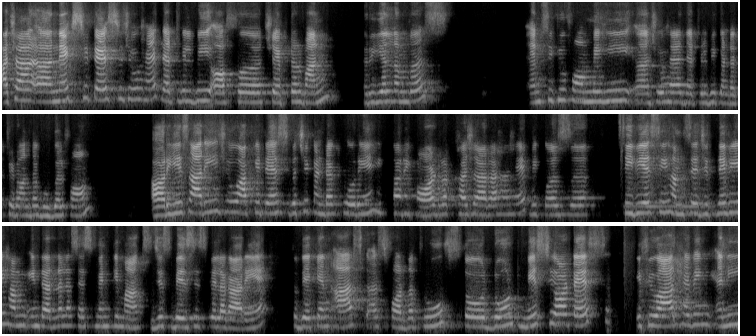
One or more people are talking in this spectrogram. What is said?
अच्छा नेक्स्ट uh, टेस्ट जो है that will be of chapter one real numbers MCQ form में ही uh, जो है that will be conducted on the Google form और ये सारी जो आपके टेस्ट बच्चे कंडक्ट हो रहे हैं इनका रिकॉर्ड रखा जा रहा है बिकॉज़ सीबीएसई uh, हमसे जितने भी हम इंटरनल असेसमेंट के मार्क्स जिस बेसिस पे लगा रहे हैं तो they can ask us for the proof तो don't miss your test if you are having any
